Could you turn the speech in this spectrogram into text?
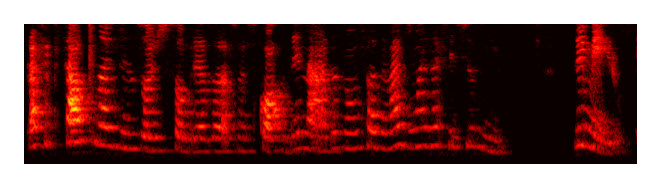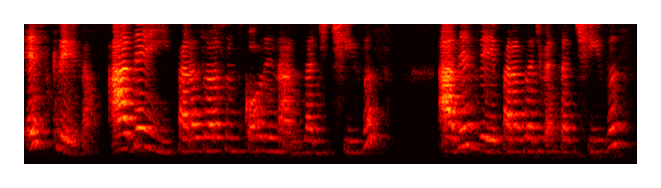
Para fixar o que nós vimos hoje sobre as orações coordenadas, vamos fazer mais um exercíciozinho. Primeiro, escreva ADI para as orações coordenadas aditivas, ADV para as adversativas,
